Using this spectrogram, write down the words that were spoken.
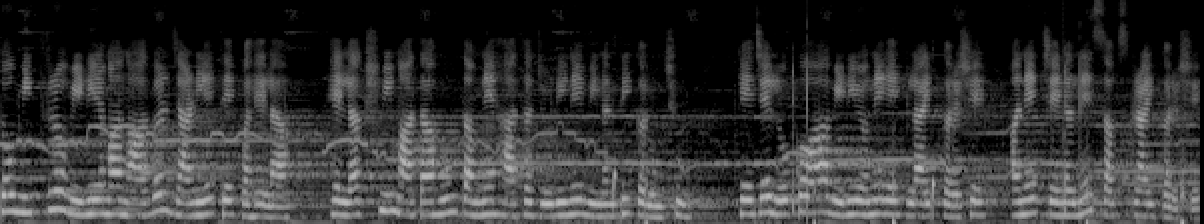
તો મિત્રો, વિડીયોમાં આગળ જાણીએ તે પહેલા, હે લક્ષ્મી માતા, હું તમને હાથ જોડીને વિનંતી કરું છું કે જે લોકો આ વિડીયોને એક લાઈક કરશે અને ચેનલને સબસ્ક્રાઇબ કરશે.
